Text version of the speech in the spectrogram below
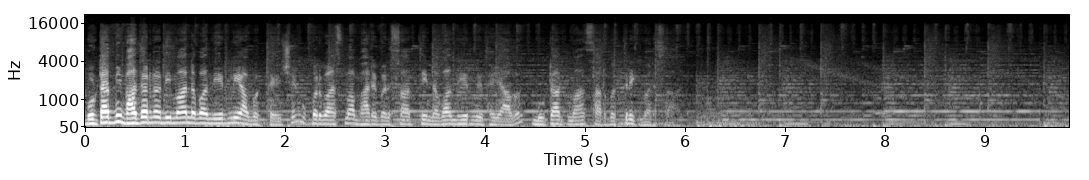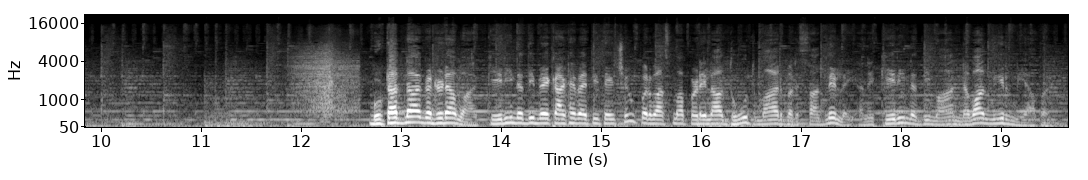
બોટાદની ભાદર નદીમાં નવા નીરની આવક થઈ છે. ઉપરવાસમાં ભારે વરસાદથી નવા નીરની થઈ આવક. બોટાદમાં સાર્વત્રિક વરસાદ. બોટાદના ગઢડામાં કેરી નદી બે કાંઠે વહેતી થઈ છે. ઉપરવાસમાં પડેલા ધોધમાર વરસાદને લઈ અને કેરી નદીમાં નવા નીરની આવક.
